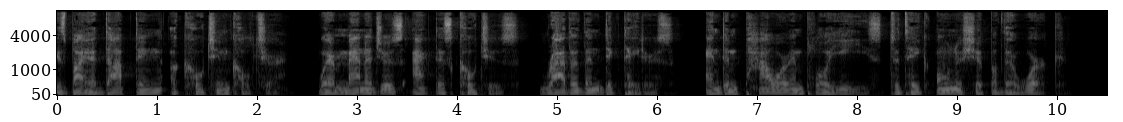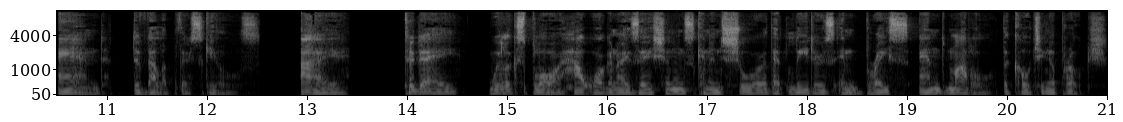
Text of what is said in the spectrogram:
is by adopting a coaching culture where managers act as coaches rather than dictators and empower employees to take ownership of their work and develop their skills. I, today, will explore how organizations can ensure that leaders embrace and model the coaching approach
